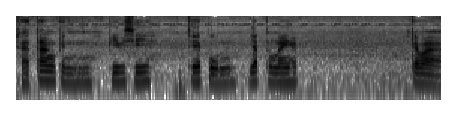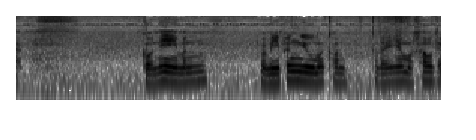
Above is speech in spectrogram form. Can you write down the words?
ขาตั้งเป็น PVC เทปูนยัดตรงในครับ แต่ว่า ก่อนนี่มันมันมีเพิ่งอยู่มาก่อนก็เลยยังมาเข้าแต่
